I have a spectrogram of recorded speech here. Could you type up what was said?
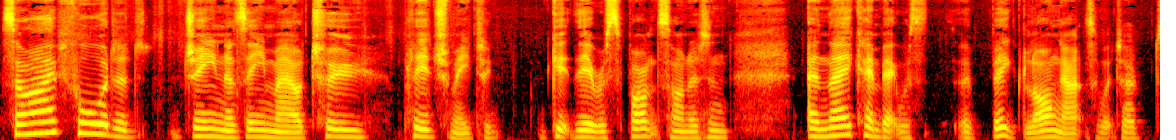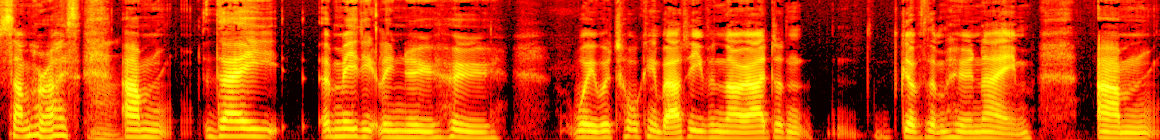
So I forwarded Gina's email to Pledge Me to get their response on it, and and they came back with a big long answer, which I summarise. Um, they immediately knew who we were talking about, even though I didn't give them her name, um,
